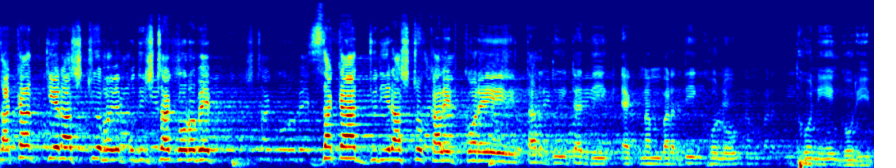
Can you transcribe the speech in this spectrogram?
জাকাতকে রাষ্ট্রীয়ভাবে প্রতিষ্ঠা করবে? জাকাত যদি রাষ্ট্র কালেক্ট করে, তার দুইটা দিক। এক নাম্বার দিক হলো ধনী, গরিব,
